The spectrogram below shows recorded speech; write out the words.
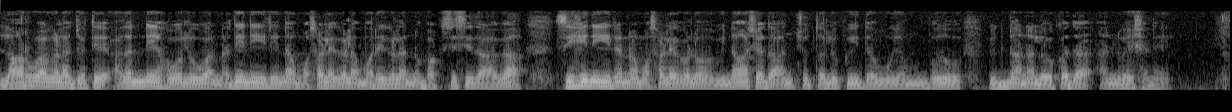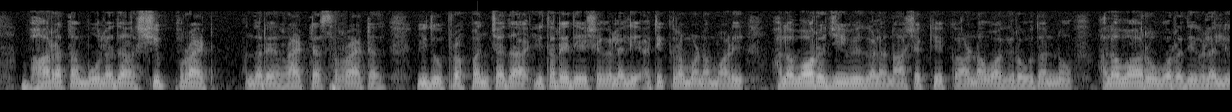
ಲಾರ್ವಾಗಳ ಜೊತೆ ಅದನ್ನೇ ಹೋಲುವ ನದಿ ನೀರಿನ ಮೊಸಳೆಗಳ ಮರಿಗಳನ್ನು ಭಕ್ಷಿಸಿದಾಗ ಸಿಹಿ ನೀರಿನ ಮೊಸಳೆಗಳು ವಿನಾಶದ ಅಂಚು ತಲುಪಿದವು ಎಂಬುದು ವಿಜ್ಞಾನ ಲೋಕದ ಅನ್ವೇಷಣೆ. ಭಾರತ ಮೂಲದ ಶಿಪ್ ರ್ಯಾಟ್ ಅಂದರೆ ರ್ಯಾಟಸ್ ರ್ಯಾಟಸ್ ಇದು ಪ್ರಪಂಚದ ಇತರೆ ದೇಶಗಳಲ್ಲಿ ಅತಿಕ್ರಮಣ ಮಾಡಿ ಹಲವಾರು ಜೀವಿಗಳ ನಾಶಕ್ಕೆ ಕಾರಣವಾಗಿರುವುದನ್ನು ಹಲವಾರು ವರದಿಗಳಲ್ಲಿ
